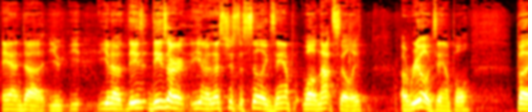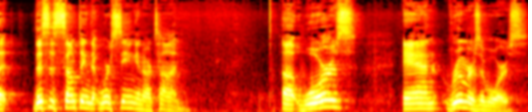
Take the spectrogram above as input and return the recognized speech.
and uh, you, you, you know, these, these are, you know, that's just a silly example. Well, not silly a real example, but this is something that we're seeing in our time. Uh, wars and rumors of wars.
